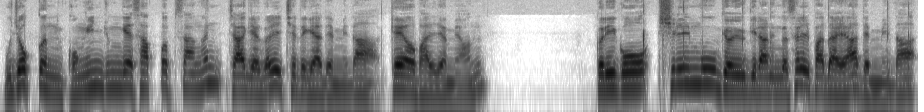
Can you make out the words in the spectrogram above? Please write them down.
무조건 공인중개사법상은 자격을 취득해야 됩니다. 개업하려면. 그리고 실무교육이라는 것을 받아야 됩니다.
